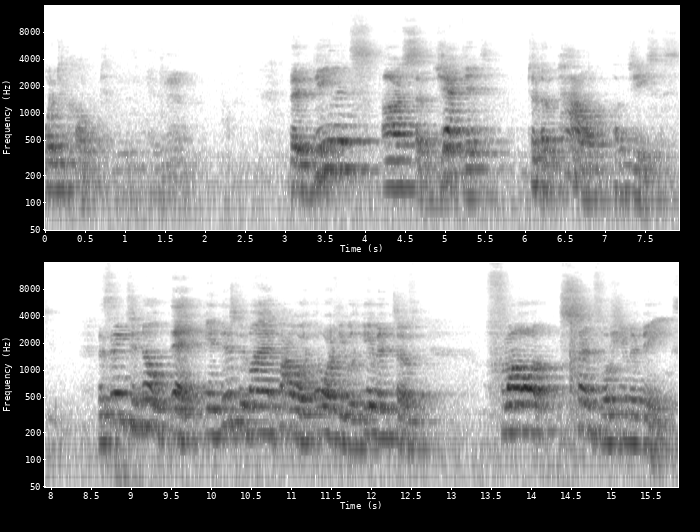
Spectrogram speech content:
with the coat. The demons are subjected to the power of Jesus. The thing to note that in this divine power authority was given to flawed, sinful human beings.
